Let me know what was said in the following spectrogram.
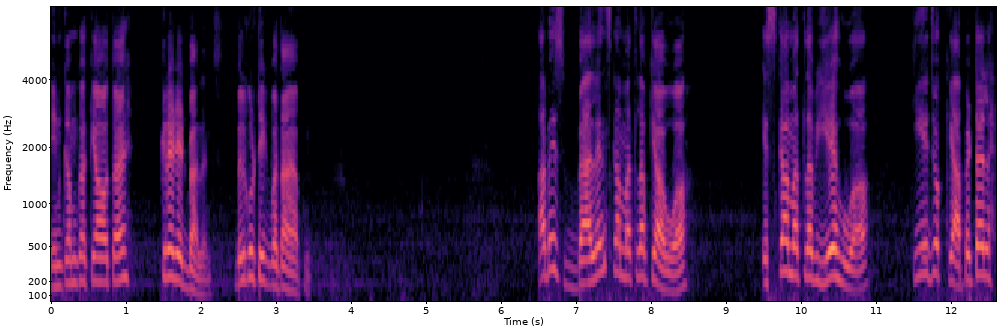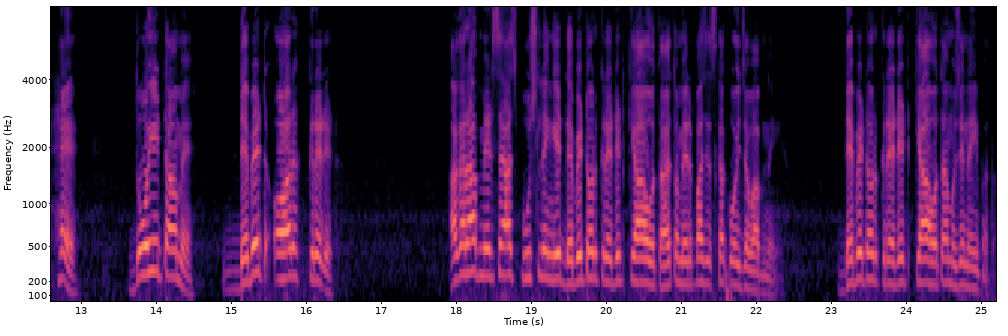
इनकम का क्या होता है? Credit balance. बिल्कुल ठीक बताया आपने। अब इस बैलेंस का मतलब क्या हुआ? इसका मतलब ये हुआ कि ये जो कैपिटल है, दो ही टर्म है, डेबिट और क्रेडिट। अगर आप मेरे से आज पूछ लेंगे, डेबिट और क्रेडिट क्या होता है तो मेरे पास इसका कोई जवाब नहीं है। डेबिट और क्रेडिट क्या होता है, मुझे नहीं पता।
